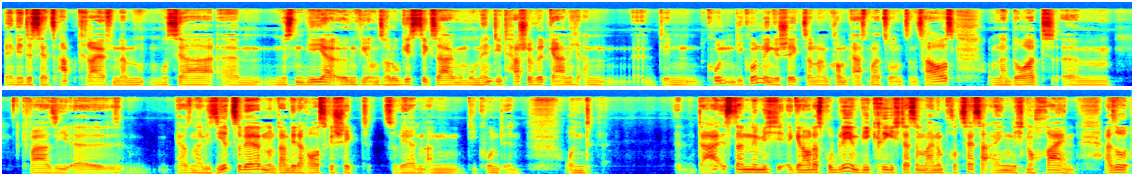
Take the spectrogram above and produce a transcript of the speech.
Wenn wir das jetzt abgreifen, dann muss ja, ähm, müssen wir ja irgendwie unserer Logistik sagen, Moment, die Tasche wird gar nicht an den Kunden, die Kundin geschickt, sondern kommt erstmal zu uns ins Haus, um dann dort ähm, quasi äh, personalisiert zu werden und dann wieder rausgeschickt zu werden an die Kundin. Und da ist dann nämlich genau das Problem. Wie kriege ich das in meinem Prozesse eigentlich noch rein? Also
